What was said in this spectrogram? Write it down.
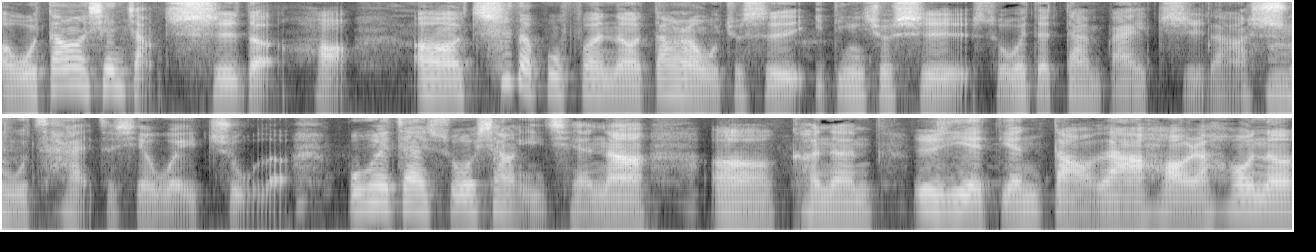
呃，我当然先讲吃的，哈，呃，吃的部分呢，当然我就是一定就是所谓的蛋白质啦、蔬菜这些为主了，不会再说像以前呢、呃，可能日夜颠倒啦，哈，然后呢，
